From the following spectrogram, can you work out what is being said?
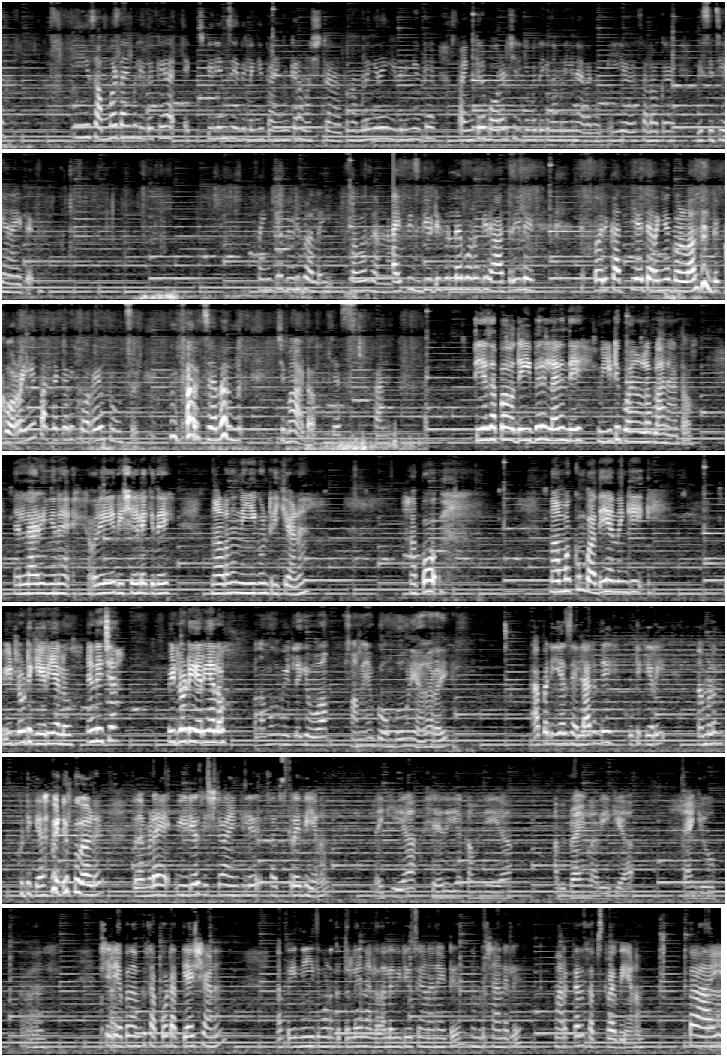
ഈ സമ്മർ ടൈമിൽ ഇതൊക്കെ എക്സ്പീരിയൻസ് ചെയ്തില്ലെങ്കിൽ ഭയങ്കര നഷ്ടമാണ് അപ്പോൾ നമ്മളിങ്ങനെ ഈവനിങ് ഒക്കെ ഭയങ്കര ബോറടിച്ചിരിക്കുമ്പോഴത്തേക്കും നമ്മളിങ്ങനെ ഇറങ്ങും ഈ ഒരു സ്ഥലമൊക്കെ വിസിറ്റ് ചെയ്യാനായിട്ട്. ഭയങ്കര ബ്യൂട്ടിഫുൾ അല്ലേ? ഈ ഫ്ലവേഴ്സ് കാണണം ലൈഫ് ഈസ് ബ്യൂട്ടിഫുള്ളിലെ പോണെങ്കിൽ രാത്രിയിൽ ഒരു കത്തിയായിട്ട് ഇറങ്ങിയാൽ കൊള്ളാമെന്നുണ്ട്. കുറേ പച്ചക്കറി കുറേ ഫ്രൂട്ട്സ് പറിച്ചാലോ ഒന്ന് ചുമ്മാ കേട്ടോ. ജസ്റ്റ് ഫൺ അപ്പോൾ ദേ ഇവരെല്ലാവരും ദേ വീട്ടിൽ പോകാനുള്ള പ്ലാനാട്ടോ എല്ലാവരും ഇങ്ങനെ ഒരേ ദിശയിലേക്ക് ഇതേ നടന്ന് നീങ്ങിക്കൊണ്ടിരിക്കുകയാണ് അപ്പോൾ നമുക്കും പതിയാണെങ്കിൽ വീട്ടിലോട്ട് കയറിയാലോ എന്താ വെച്ചാ വീട്ടിലോട്ട് കയറിയാലോ വീട്ടിലേക്ക് പോവാം. സമയം ഇപ്പോൾ ഒമ്പത് മണി ആകാറായി. അപ്പോൾ ഡിയേഴ്സ് എല്ലാവരും കൂട്ടി കയറി നമ്മളും കൂട്ടി കയറാൻ വേണ്ടി പോവാണ്. അപ്പോൾ നമ്മുടെ വീഡിയോസ് ഇഷ്ടമായെങ്കിൽ സബ്സ്ക്രൈബ് ചെയ്യണം. ലൈക്ക് ചെയ്യുക ഷെയർ ചെയ്യുക കമന്റ് ചെയ്യുക അഭിപ്രായങ്ങൾ അറിയിക്കുക. താങ്ക് യു ശരി അപ്പോൾ നമുക്ക് സപ്പോർട്ട് അത്യാവശ്യമാണ്. അപ്പോൾ ഇനി ഇത് കണക്കത്തുള്ള നല്ല നല്ല വീഡിയോസ് കാണാനായിട്ട് നമ്മുടെ ചാനൽ മറക്കാതെ സബ്സ്ക്രൈബ് ചെയ്യണം. ബൈ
